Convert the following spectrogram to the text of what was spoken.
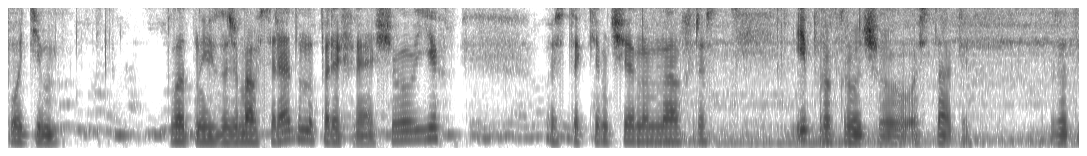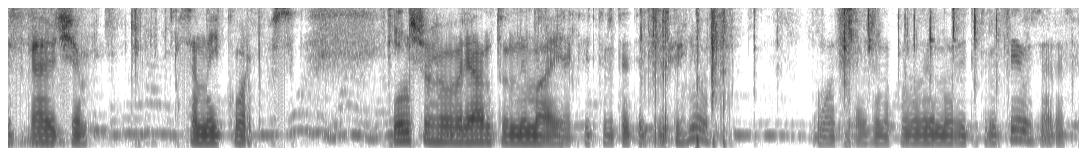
Потім плотно їх зажимав всередину, перехрещував їх ось таким чином навхрест. І прокручував ось так, затискаючи самий корпус. Іншого варіанту немає, як відкрутити цю фігню. От, я вже наполовину відкрутив, зараз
